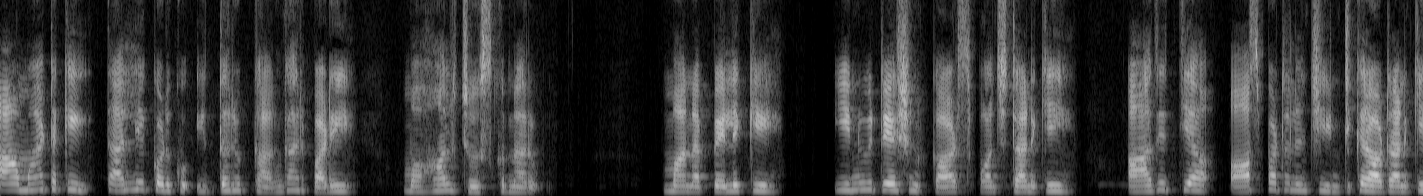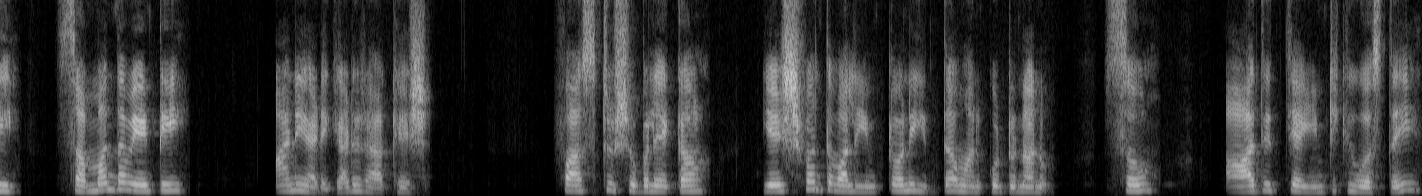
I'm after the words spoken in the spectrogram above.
ఆ మాటకి తల్లి కొడుకు ఇద్దరు కంగారు పడి మొహాలు చూసుకున్నారు. మన పెళ్ళికి ఇన్విటేషన్ కార్డ్స్ పంచడానికి ఆదిత్య హాస్పిటల్ నుంచి ఇంటికి రావడానికి సంబంధం ఏంటి అని అడిగాడు రాకేష్. ఫస్ట్ శుభలేఖ యశ్వంత్ వాళ్ళ ఇంట్లోనే ఇద్దాం అనుకుంటున్నాను. సో ఆదిత్య ఇంటికి వస్తే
